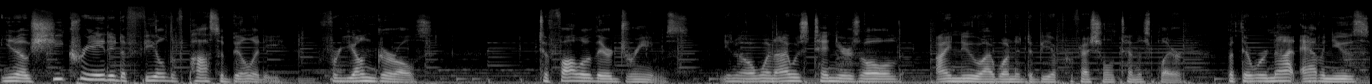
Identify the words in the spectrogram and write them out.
You know, she created a field of possibility for young girls to follow their dreams. You know, when I was 10 years old, I knew I wanted to be a professional tennis player, but there were not avenues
